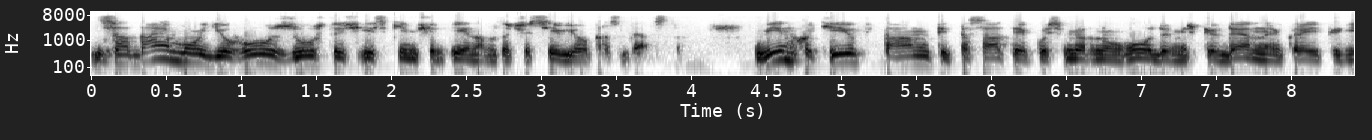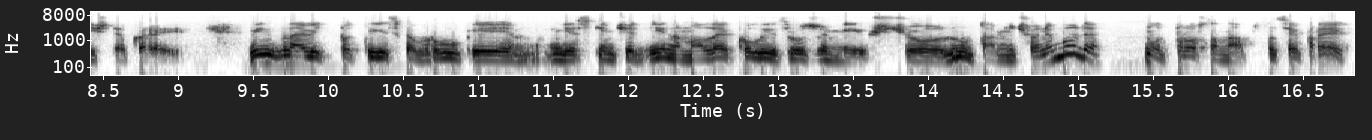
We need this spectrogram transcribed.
згадаємо його зустріч із Кім Чен Іном за часів його президентства. Він хотів там підписати якусь мирну угоду між південною Кореєю і Північною Кореєю. Він навіть потискав руки з Кім Чен Іном, але коли зрозумів, що ну там нічого не буде. Ну просто-напросто цей проект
